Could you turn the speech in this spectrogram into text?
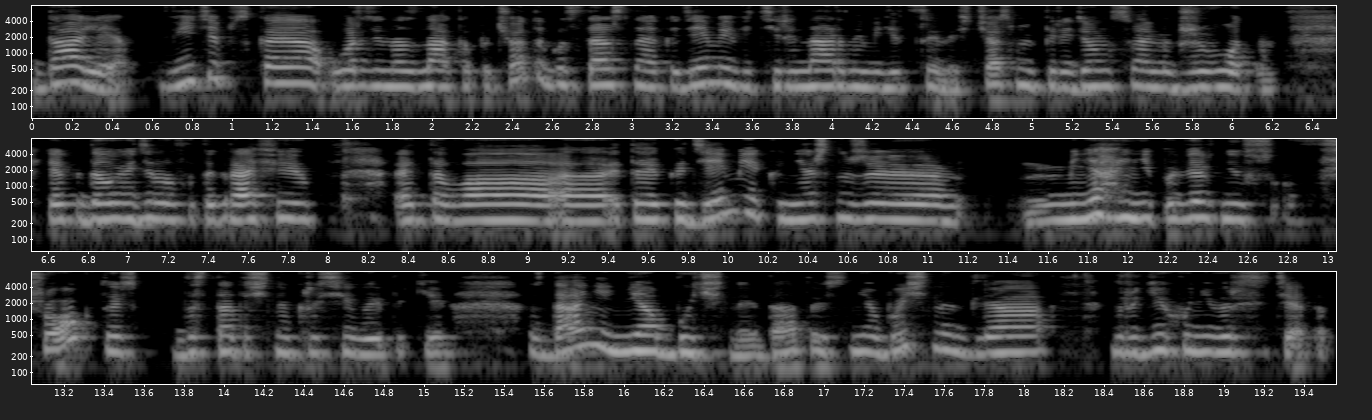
далее. Витебская ордена знака почета Государственная академия ветеринарной медицины. Сейчас мы перейдем с вами к животным. Я когда увидела фотографию этого, э, этой академии, конечно же, меня не повергли в шок, то есть достаточно красивые такие здания, необычные, да, то есть необычные для других университетов.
